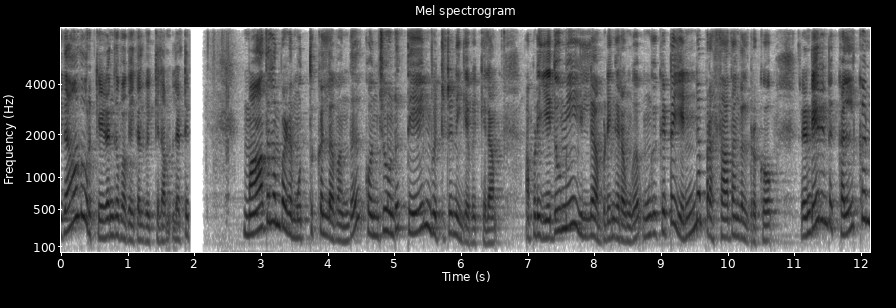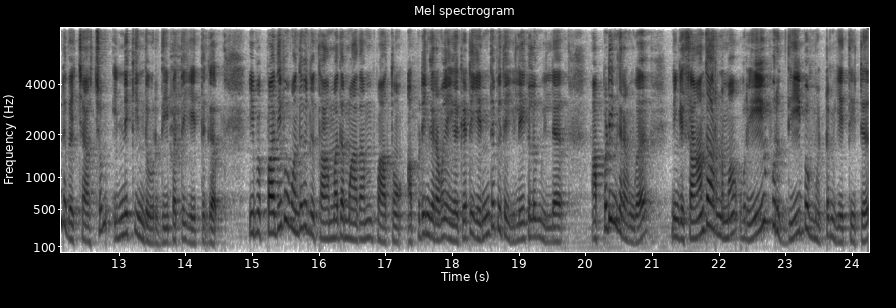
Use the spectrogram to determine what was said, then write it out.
ஏதாவது ஒரு கிழங்கு வகைகள் வைக்கலாம். இல்லாட்டி மாதுளம்பழ முத்துக்களில் வந்து கொஞ்சோண்டு தேன் விட்டுட்டு நீங்கள் வைக்கலாம். அப்படி எதுவுமே இல்லை அப்படிங்கிறவங்க உங்ககிட்ட என்ன பிரசாதங்கள் இருக்கோ ரெண்டே ரெண்டு கல்கண்டு வச்சாச்சும் இன்றைக்கி இந்த ஒரு தீபத்தை ஏற்றுங்க இப்போ பதிவு வந்து கொஞ்சம் தாமதமாக தான் பார்த்தோம். அப்படிங்கிறவங்க எங்ககிட்ட எந்தவித இலைகளும் இல்லை. அப்படிங்கிறவங்க நீங்கள் சாதாரணமாக ஒரே ஒரு தீபம் மட்டும் ஏற்றிட்டு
